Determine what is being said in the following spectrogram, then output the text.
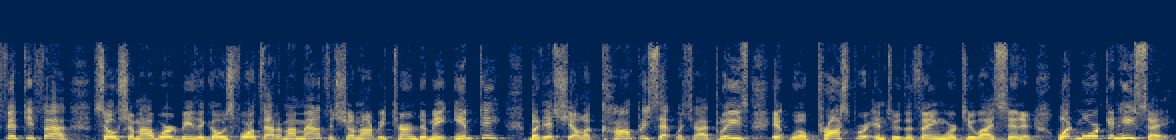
55 So shall my word be that goes forth out of my mouth. It shall not return to me empty, but it shall accomplish that which I please. It will prosper into the thing whereto I sent it. What more can he say?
